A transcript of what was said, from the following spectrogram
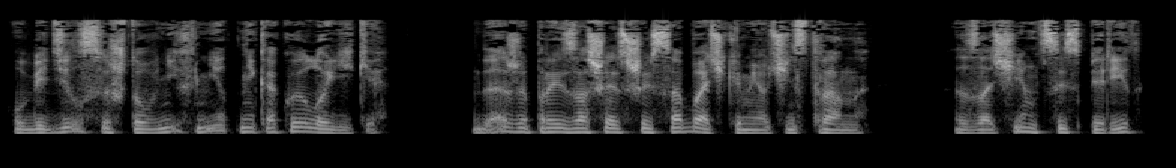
убедился, что в них нет никакой логики. Даже произошедшие с собачками очень странно. Зачем циспирит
